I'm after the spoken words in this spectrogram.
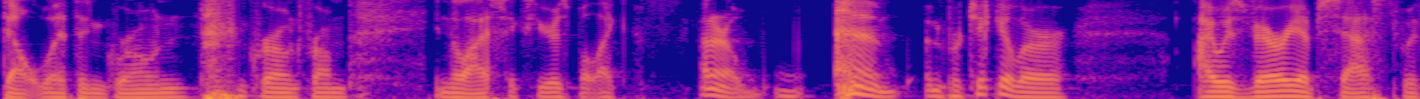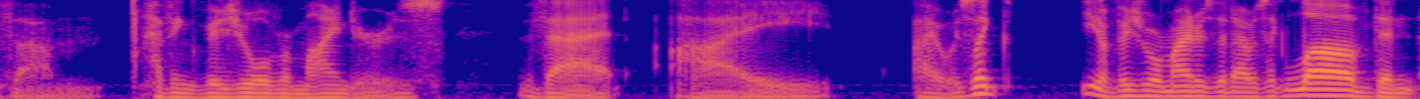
dealt with and grown grown from in the last six years. But like I don't know, in particular, I was very obsessed with um, having visual reminders that I I was like you know visual reminders that I was like loved and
